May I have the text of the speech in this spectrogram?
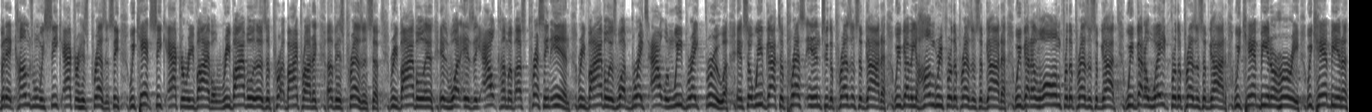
but it comes when we seek after His presence. See, we can't seek after revival. Revival is a byproduct of His presence. Uh, revival is, is what is the outcome of us pressing in. Revival is what breaks out when we break through. Uh, and so we've got to press into the presence of God. Uh, we've got to be hungry for the presence of God. We've got to long for the presence of God. We've got to wait for the presence of God. We can't be in a hurry. We can't be in a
